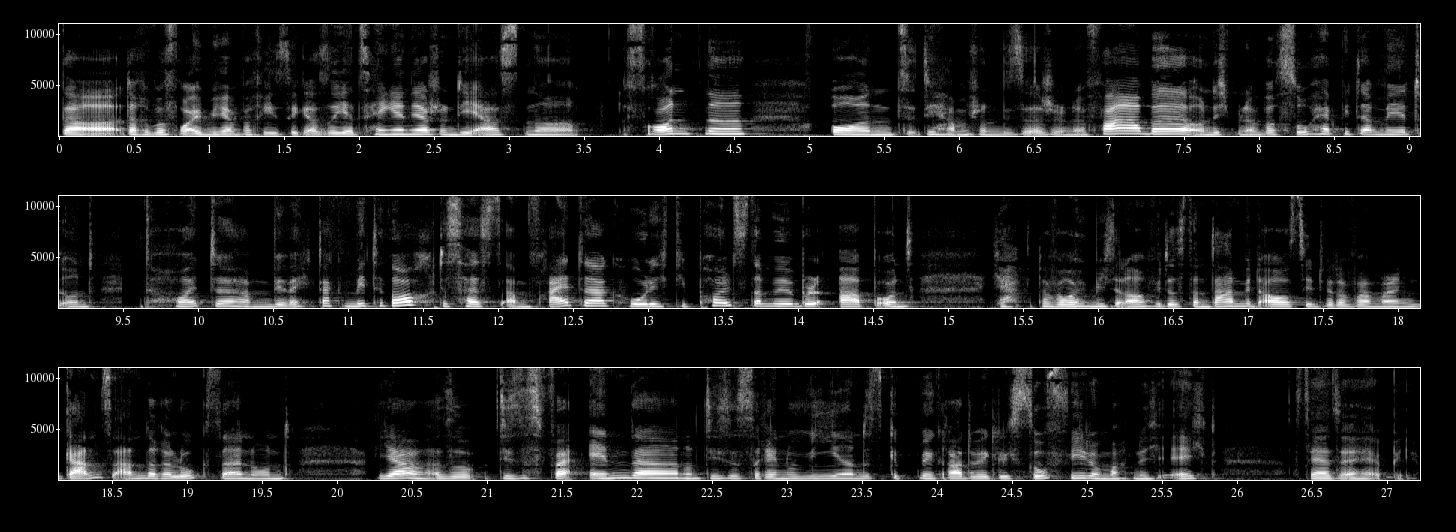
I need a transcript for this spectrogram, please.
da, darüber freue ich mich einfach riesig. Also jetzt hängen ja schon die ersten Fronten und die haben schon diese schöne Farbe und ich bin einfach so happy damit. Und heute haben wir Wächtag Mittwoch. Das heißt, am Freitag hole ich die Polstermöbel ab und ja, da freue ich mich dann auch, wie das dann damit aussieht. Wird auf einmal ein ganz anderer Look sein und ja, also dieses Verändern und dieses Renovieren, das gibt mir gerade wirklich so viel und macht mich echt sehr, sehr happy.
